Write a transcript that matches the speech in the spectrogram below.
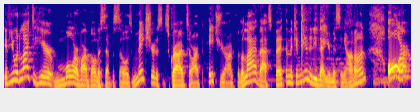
If you would like to hear more of our bonus episodes, make sure to subscribe to our Patreon for the live aspect and the community that you're missing out on, or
